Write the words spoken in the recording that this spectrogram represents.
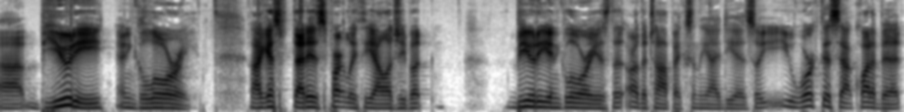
uh, beauty and glory. I guess that is partly theology, but beauty and glory is the, are the topics and the ideas. So you work this out quite a bit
